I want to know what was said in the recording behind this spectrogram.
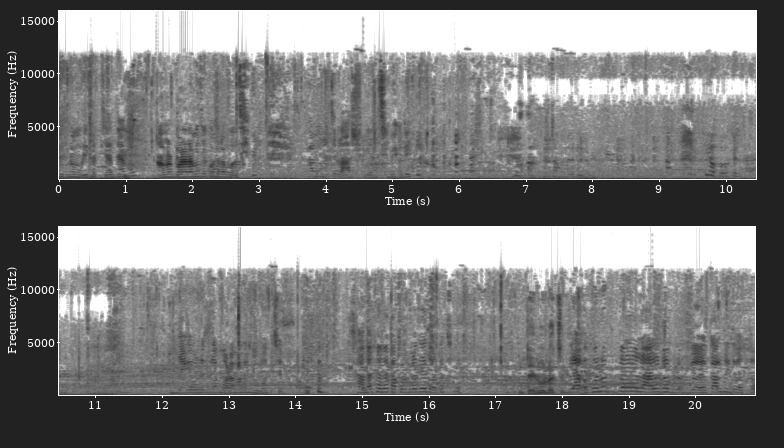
শুকনো মুড়ি খাচ্ছি। আর দেখো আমার বড়ার আমি যে কথাটা বলছি আমার মনে হচ্ছে লাশ শুয়ে আছে বেডে। দেখে মনে হচ্ছে মরা মানুষ ঘুমোচ্ছে। সাদা সাদা কাপড়গুলো দিয়ে দরকার ছিল? এটাই রোল আছে। হলুদ বা লাল বা কালো দিতে পারতো।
